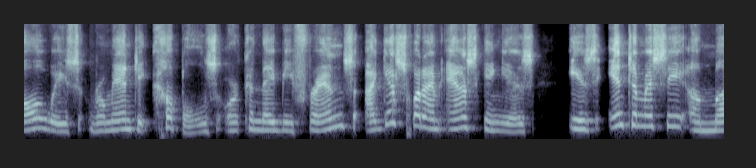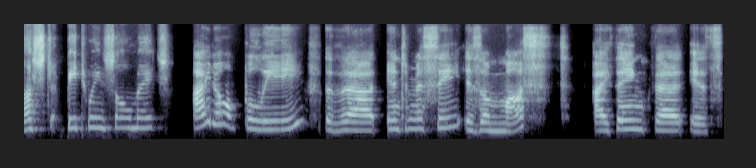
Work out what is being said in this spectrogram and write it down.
always romantic couples or can they be friends? I guess what I'm asking is is intimacy a must between soulmates? I don't believe that intimacy is a must. I think that it's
